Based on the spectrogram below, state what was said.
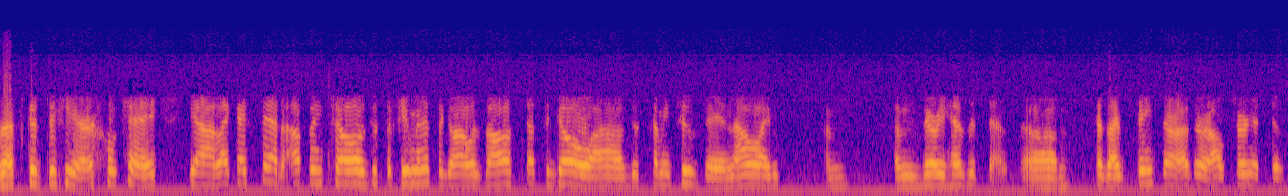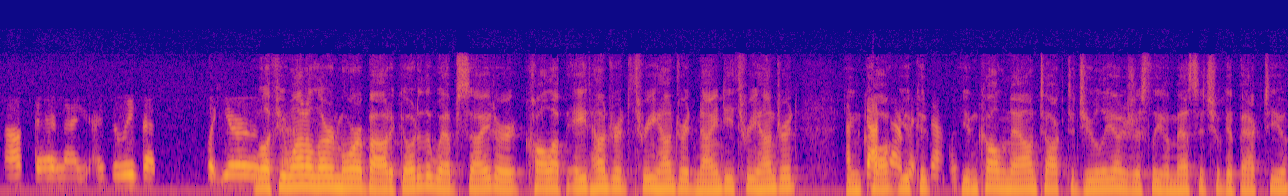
That's good to hear. Okay. Yeah, like I said, up until just a few minutes ago, I was all set to go uh, this coming Tuesday, and now I'm I'm I'm very hesitant because um, I think there are other alternatives out there, and I, I believe that's what you're. Well, if you uh, want to learn more about it, go to the website or call up 800 300 9300. You can call. You could. Down. You can call now and talk to Julia, or just leave a message. She'll get back to you,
